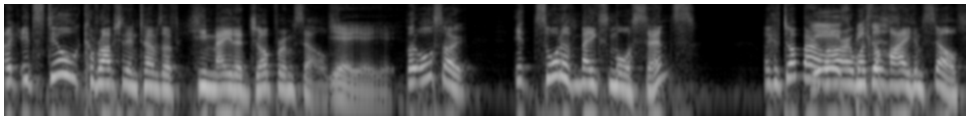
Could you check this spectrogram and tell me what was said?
Like, it's still corruption in terms of he made a job for himself. Yeah, yeah, yeah. But also, it sort of makes more sense. Like if John Barilaro Yes, wants to because- hire himself,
